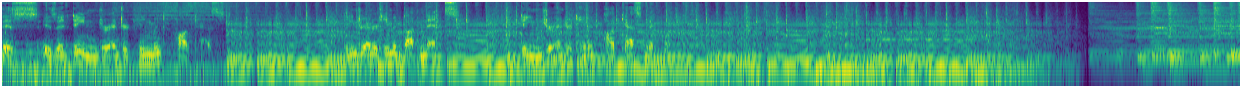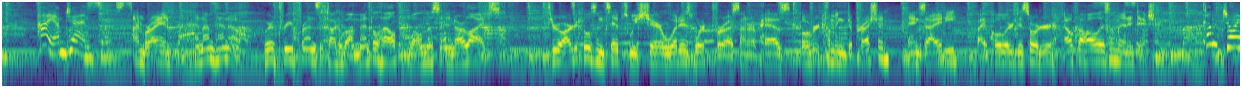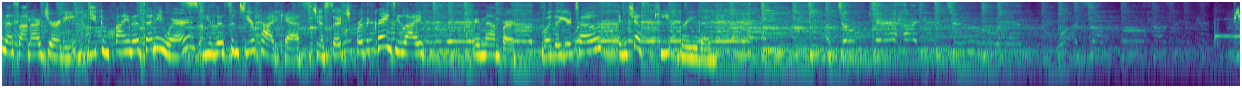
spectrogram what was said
This is a Danger Entertainment podcast. DangerEntertainment.net. Danger Entertainment Podcast Network. Hi, I'm Jen. I'm Brian. And I'm Henno. We're three friends that talk about mental health, wellness, and our lives. Through articles and tips, we share what has worked for us on our paths overcoming depression, anxiety, bipolar disorder, alcoholism, and addiction. Come join us on our journey. You can find us anywhere you listen to your podcast. Just search for The Crazy Life. Remember, wiggle your toes and just keep breathing.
